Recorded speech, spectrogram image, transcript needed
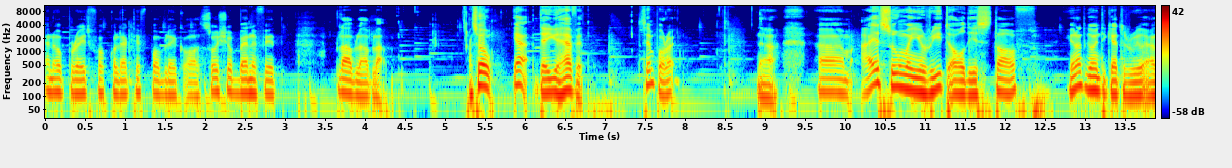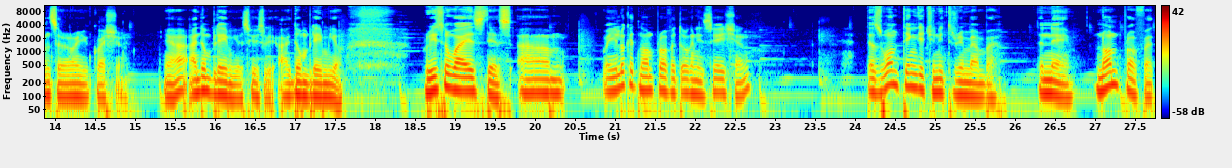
and operate for collective public or social benefit, blah blah blah. So yeah, there you have it. Simple, right? Now, um, I assume when you read all this stuff, you're not going to get the real answer on your question. Yeah, I don't blame you. Seriously, I don't blame you. Reason why is this: um, when you look at non-profit organization, there's one thing that you need to remember: the name non-profit.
